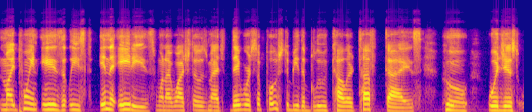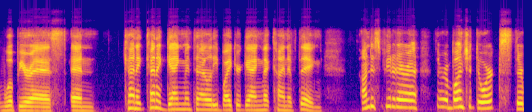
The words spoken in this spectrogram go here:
my point is, at least in the 80s, when I watched those matches, they were supposed to be the blue collar tough guys who would just whoop your ass and kind of kind of gang mentality, biker gang, that kind of thing. Undisputed Era, they're a bunch of dorks. They're,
